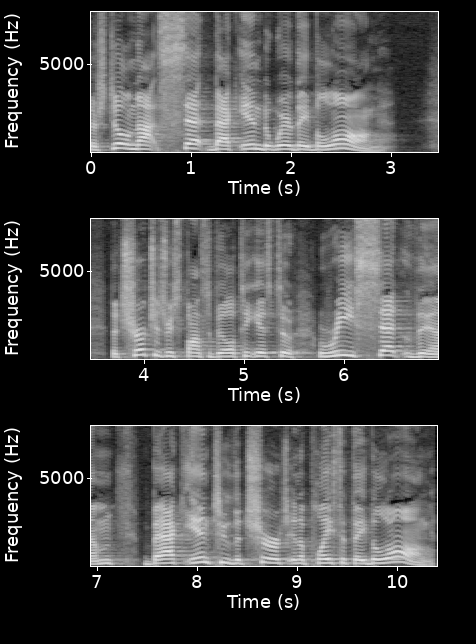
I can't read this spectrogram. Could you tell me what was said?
They're still not set back into where they belong. The church's responsibility is to reset them back into the church in a place that they belong.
